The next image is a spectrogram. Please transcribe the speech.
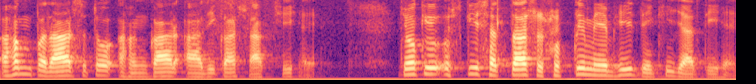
अहम पदार्थ तो अहंकार आदि का साक्षी है, क्योंकि उसकी सत्ता सुसुप्ति में भी देखी जाती है।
